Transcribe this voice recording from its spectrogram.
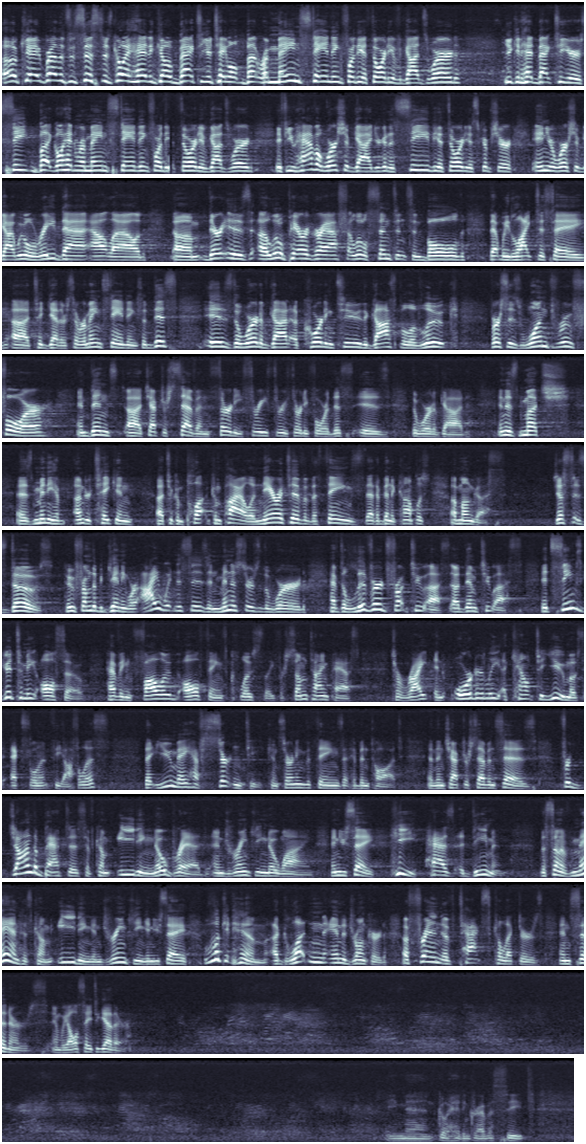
Okay, brothers and sisters, go ahead and go back to your table, but remain standing for the authority of God's word. You can head back to your seat, but go ahead and remain standing for the authority of God's word. If you have a worship guide, you're going to see the authority of Scripture in your worship guide. We will read that out loud. Um, there is a little paragraph, a little sentence in bold that we like to say uh, together. So remain standing. So this is the word of God according to the Gospel of Luke verses 1 through 4, and then uh, chapter 7, 33 through 34. This is the Word of God. And as much as many have undertaken uh, to compl- compile a narrative of the things that have been accomplished among us, just as those who from the beginning were eyewitnesses and ministers of the word have delivered fr- to us, uh, them to us. It seems good to me also, having followed all things closely for some time past, to write an orderly account to you, most excellent Theophilus, that you may have certainty concerning the things that have been taught. And then chapter 7 says, For John the Baptist have come eating no bread and drinking no wine. And you say, He has a demon. The Son of Man has come eating and drinking, and you say, Look at him, a glutton and a drunkard, a friend of tax collectors and sinners. And we all say together, Amen. Go ahead and grab a seat.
